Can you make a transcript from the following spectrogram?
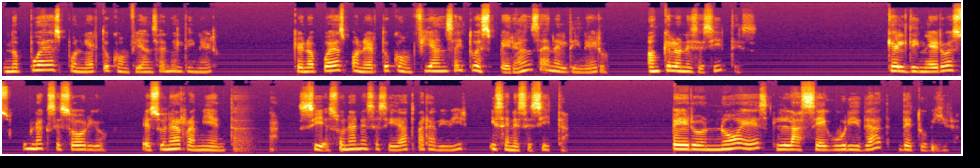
no puedes poner tu confianza en el dinero, que no puedes poner tu confianza y tu esperanza en el dinero, aunque lo necesites, que el dinero es un accesorio, es una herramienta, sí, es una necesidad para vivir y se necesita, pero no es la seguridad de tu vida.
